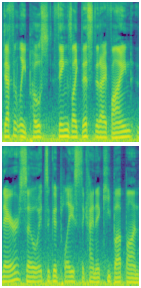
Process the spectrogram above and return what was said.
definitely post things like this that I find there, so it's a good place to kind of keep up on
